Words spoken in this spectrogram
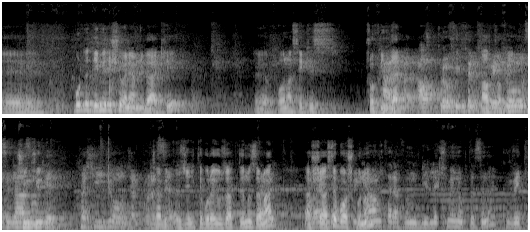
Ee, burada demir işi önemli belki. Ee, 10'a 8 profilden. Ha, alt profil tabii Alt profil. olması lazım Çünkü- ki taşıyıcı olacak burası. Tabii özellikle burayı uzattığımız zaman Tabii. Aşağısı boş şu bunun. Yan tarafın birleşme noktasını kuvvetli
